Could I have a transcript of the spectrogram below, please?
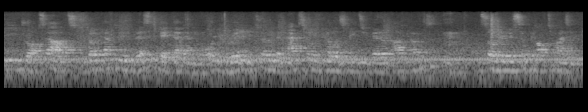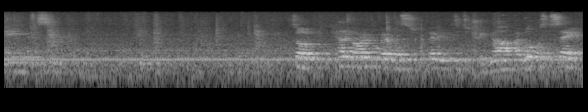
b, drops out. You don't have to investigate that anymore. You've already determined that axial impellers lead to better outcomes. So then you're simply optimizing A and C. So categorical variables are very easy to treat. Now, I will also say,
